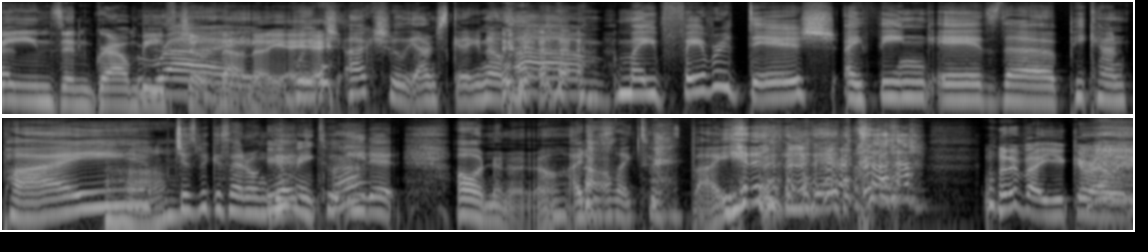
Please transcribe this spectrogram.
beans and ground beef chili. No, no, yeah, yeah. Which actually, I'm just kidding. No, um, my favorite dish, I think, is the pecan pie. Uh-huh. Just because I don't You get to that? eat it. Oh no, no, no! I just oh. like to buy it and eat it. What about you, Corelli?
